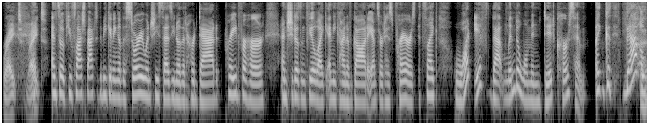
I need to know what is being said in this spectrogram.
Right, right. And so if you flash back to the beginning of the story when she says, you know, that her dad prayed for her and she doesn't feel like any kind of God answered his prayers, it's like, what if that Linda woman did curse him? Like, cause that oh,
